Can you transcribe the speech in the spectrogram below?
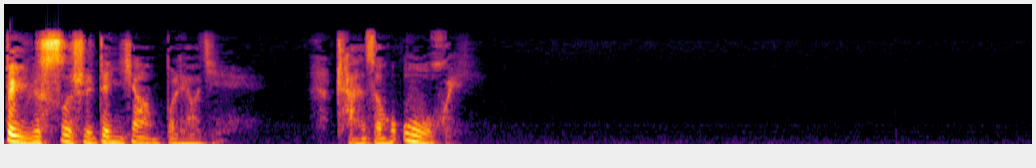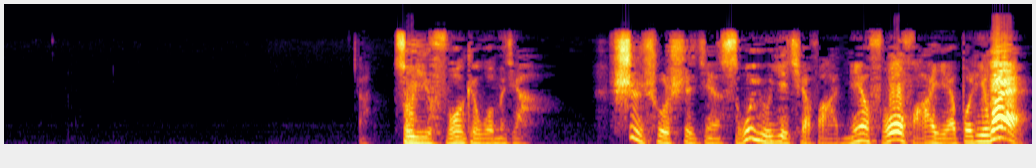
对于事实真相不了解，产生误会。所以佛给我们讲，世出世间所有一切法，连佛法也不例外，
